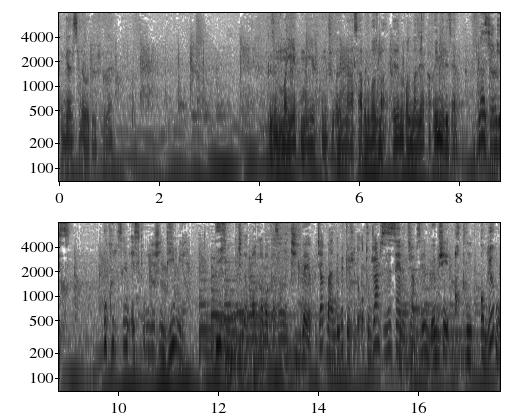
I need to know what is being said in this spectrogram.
Sen gelsene bakayım şöyle. Kızım manyak manyak konuş adamın asabını bozma. Ne demek olmaz ya kafayı mı yedin sen? Olmaz Cengiz. Bu karı senin eski oynayışın değil mi ya? Gözümün içine baka baka sana kilbe yapacak. Ben de bir köşede oturacağım sizi seyredeceğim. Senin böyle bir şey aklın alıyor mu?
